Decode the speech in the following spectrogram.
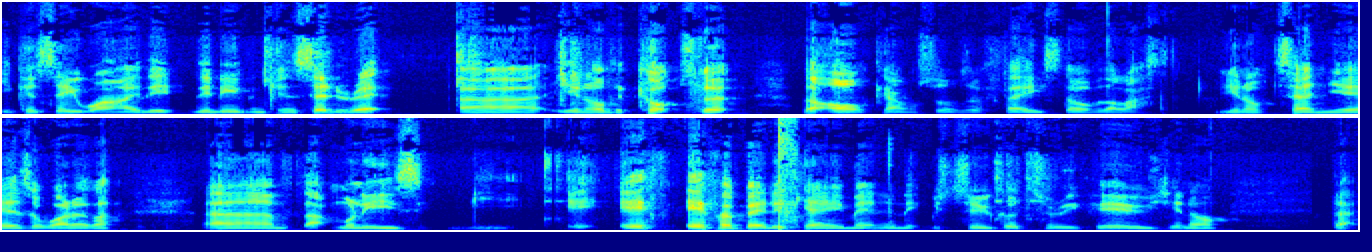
you can see why they, would even consider it. Uh, you know, the cuts that that all councils have faced over the last, you know, ten years or whatever. Um, that money's if if a bidder came in and it was too good to refuse, you know, that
